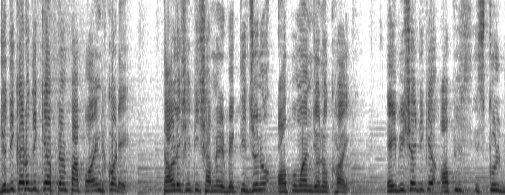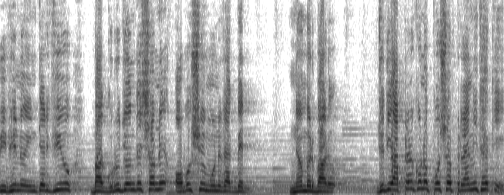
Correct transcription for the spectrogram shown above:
যদি কারও দিকে আপনার পা পয়েন্ট করে, তাহলে সেটি সামনের ব্যক্তির জন্য অপমানজনক হয়। এই বিষয়টিকে অফিস, স্কুল, বিভিন্ন ইন্টারভিউ বা গুরুজনদের সামনে অবশ্যই মনে রাখবেন। নম্বর বারো। যদি আপনার কোনো পোষা প্রাণী থাকে,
